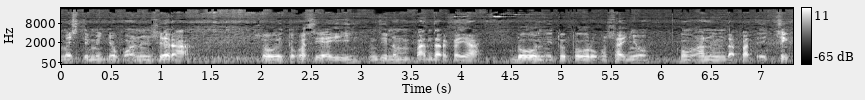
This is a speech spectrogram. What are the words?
ma-estimate nyo kung ano yung sira. So ito kasi ay hindi naman pandar kaya doon ituturo ko sa inyo kung ano yung dapat i-check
